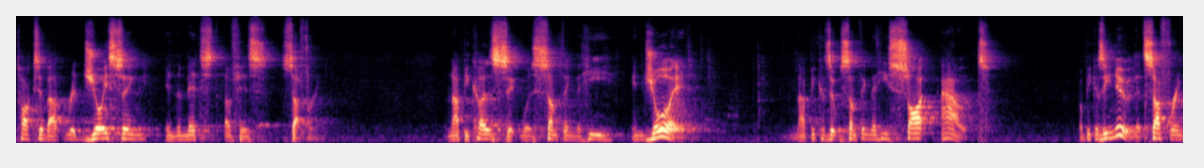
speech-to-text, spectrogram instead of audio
talks about rejoicing in the midst of his suffering. Not because it was something that he enjoyed, not because it was something that he sought out, but because he knew that suffering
